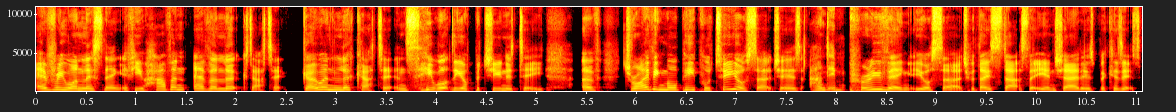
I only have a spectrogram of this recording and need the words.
everyone listening, if you haven't ever looked at it, go and look at it and see what the opportunity of driving more people to your search is and improving your search with those stats that Ian shared is because it's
